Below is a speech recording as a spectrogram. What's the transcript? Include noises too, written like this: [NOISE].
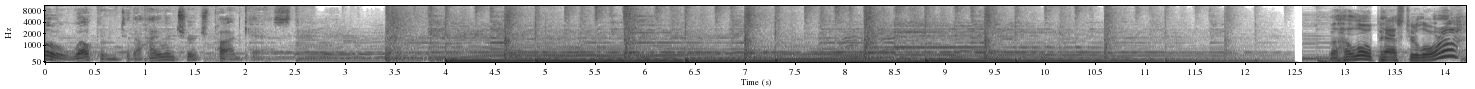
Hello, welcome to the Highland Church Podcast. Well, hello, Pastor Laura.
